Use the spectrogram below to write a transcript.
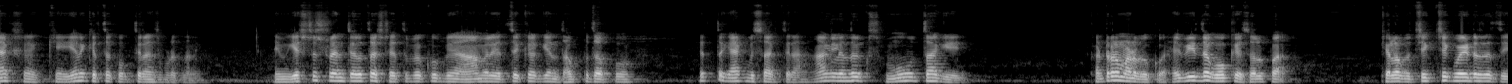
ಯಾಕೆ ಏನಕ್ಕೆ ಎತ್ತಕ್ಕೆ ಹೋಗ್ತೀರ ಅನ್ಸ್ಬಿಡುತ್ತೆ ನನಗೆ. ನಿಮ್ಗೆ ಎಷ್ಟು ಸ್ಟ್ರೆಂತ್ ಇರುತ್ತೋ ಅಷ್ಟು ಎತ್ತಬೇಕು. ಆಮೇಲೆ ಎತ್ತಕ್ಕಾಗಿ ಏನು ದಪ್ಪು ದಪ್ಪು ಎತ್ತಕ್ಕೆ ಯಾಕೆ ಬಿಸಾಕ್ತೀರಾ ಆಗಲಿ ಅಂದರೆ ಸ್ಮೂತಾಗಿ ಕಂಟ್ರೋಲ್ ಮಾಡಬೇಕು. ಹೆವಿ ಇದ್ದಾಗ ಓಕೆ ಸ್ವಲ್ಪ ಕೆಲವೊಬ್ಬರು ಚಿಕ್ಕ ಚಿಕ್ಕ ವೆಯ್ಟ್ ಇರುತ್ತೆ.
